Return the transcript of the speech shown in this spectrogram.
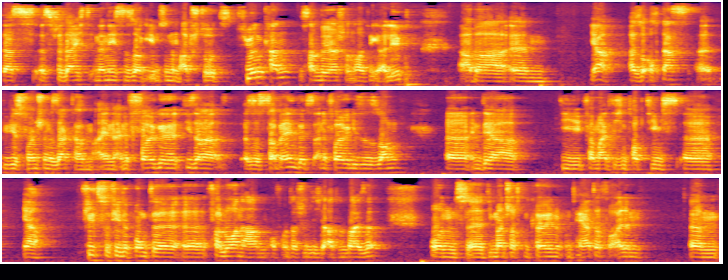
dass es vielleicht in der nächsten Saison eben zu einem Absturz führen kann. Das haben wir ja schon häufig erlebt. Aber ähm, ja, also auch das, äh, wie wir es vorhin schon gesagt haben, ein, eine Folge dieser, also das Tabellenbild ist eine Folge dieser Saison, äh, in der die vermeintlichen Top-Teams äh, ja, viel zu viele Punkte äh, verloren haben auf unterschiedliche Art und Weise. Und äh, die Mannschaften Köln und Hertha vor allem ähm,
